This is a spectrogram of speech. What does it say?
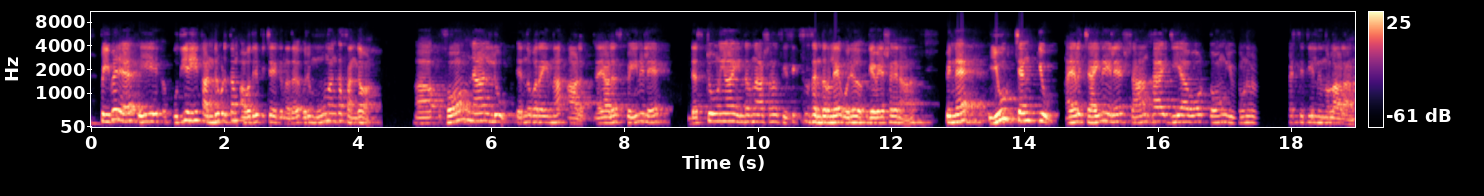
അപ്പൊ ഇവർ ഈ പുതിയ ഈ കണ്ടുപിടുത്തം അവതരിപ്പിച്ചേക്കുന്നത് ഒരു മൂന്നംഗ സംഘമാണ്. ഹോങ് നാൻ ലു എന്ന് പറയുന്ന ആൾ. അയാൾ സ്പെയിനിലെ ഡെസ്റ്റോണിയ ഇന്റർനാഷണൽ ഫിസിക്സ് സെന്ററിലെ ഒരു ഗവേഷകനാണ്. പിന്നെ യു ചെങ് ക്യു അയാൾ ചൈനയിലെ ഷാങ്ഹായ് ജിയാവോ ടോങ് യൂണിവേഴ്സിറ്റിയിൽ നിന്നുള്ള ആളാണ്.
